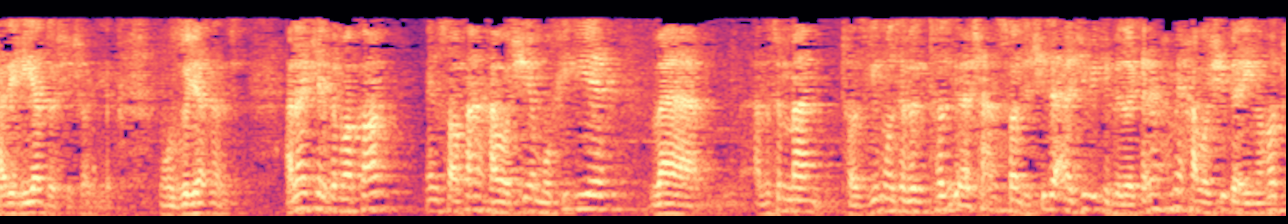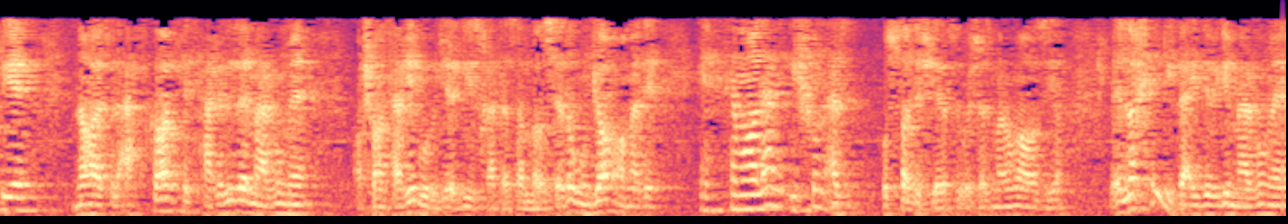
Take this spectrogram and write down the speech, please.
تاریخیت داشته شاگرد موضوعیت نداشته. الان کیف ماکان انصافا حواشی مفیدیه و البته من تازگی ملتفت تازگی در چند سال چیز عجیبی که پیدا کردم همه حواشی به اینها توی نهایت الافکار که تقریر مرحوم آشانتقی بروجردی است قدس الله سره اونجا آمده. احتمالا ایشون از استادش گرفته باشه از مرحوم آزیا به خیلی بعیده بگه مرحوم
